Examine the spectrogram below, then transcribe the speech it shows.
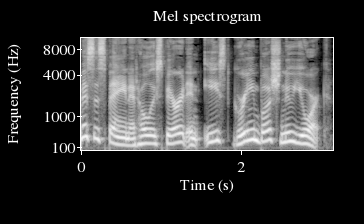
Mrs. Spain at Holy Spirit in East Greenbush, New York,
